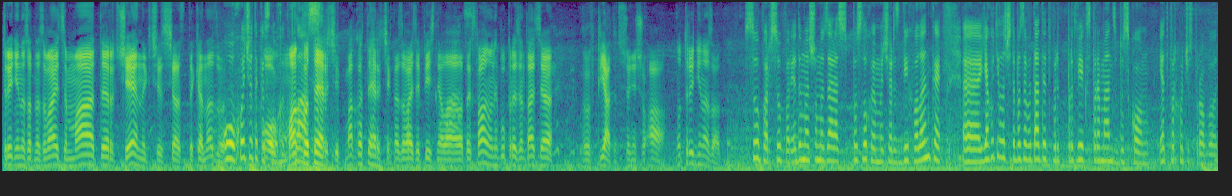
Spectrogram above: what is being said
три дні назад. Називається Матерченик. Чи зараз така назва? О, хочу таке О, слухати. Клас. Макотерчик. Макотерчик називається пісня Ла- Латекс Фаун. У них була презентація в п'ятницю. Сьогодні що? А, ну три дні назад. Супер, супер. Я думаю, що ми зараз послухаємо через дві хвилинки. Е, я хотіла ще тебе запитати про, про твій експеримент з буском. Я тепер хочу спробувати.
